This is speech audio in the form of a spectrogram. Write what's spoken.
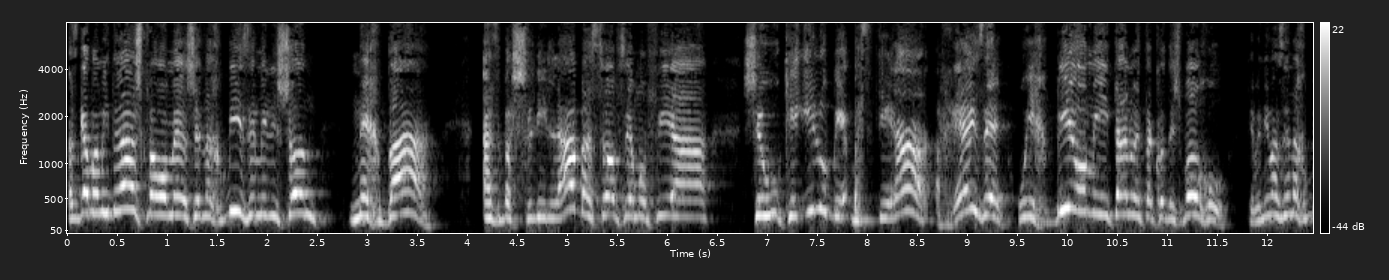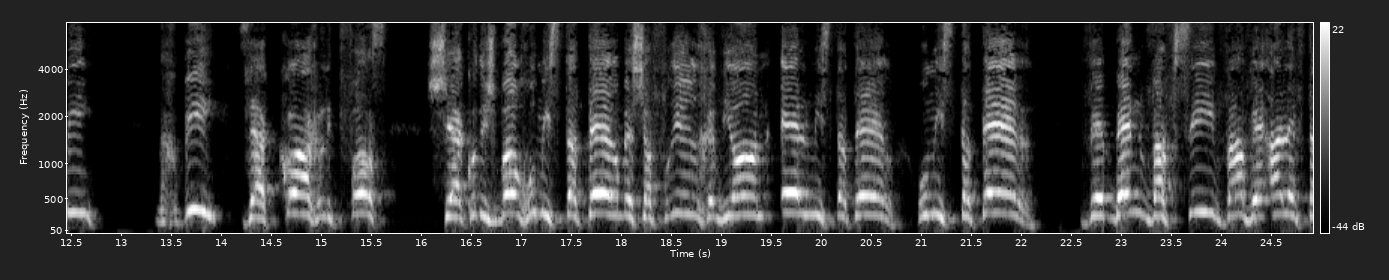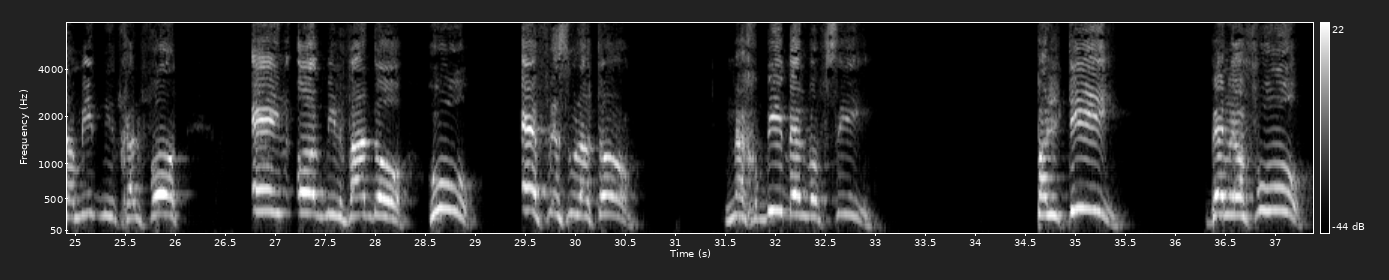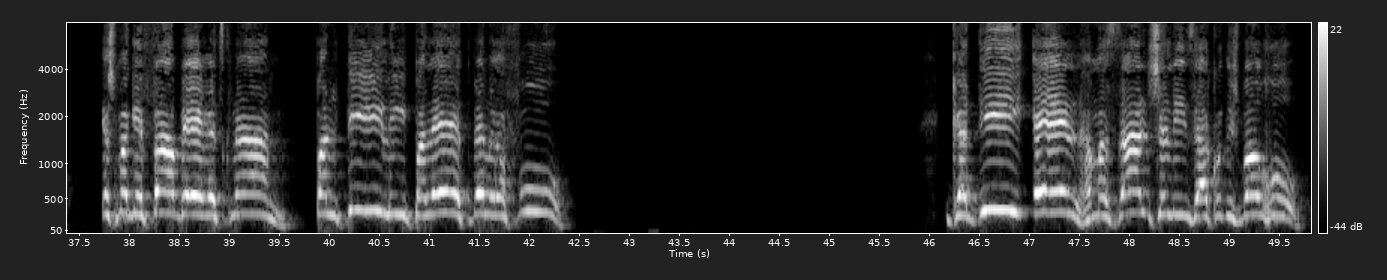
אז גם המדרש כבר אומר שנחבי זה מלשון נחבא. אז בשלילה בסוף זה מופיע שהוא כאילו בסתירה, אחרי זה, הוא החביאו מאיתנו את הקודש ברוך הוא. אתם יודעים מה זה נחביא? נחביא זה הכוח לתפוס שהקודש ברוך הוא מסתתר בשפריר חביון, אל מסתתר, הוא מסתתר, ובין ופסי, ו' וא' תמיד מתחלפות, אין עוד מלבדו, הוא אפס זולתו. נחבי בן ופסי, פלטי בן רפו, יש מגפה בארץ כנען, פלטי להיפלט בן רפו. גדי אל, המזל שלי זה הקודש ברוך הוא.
